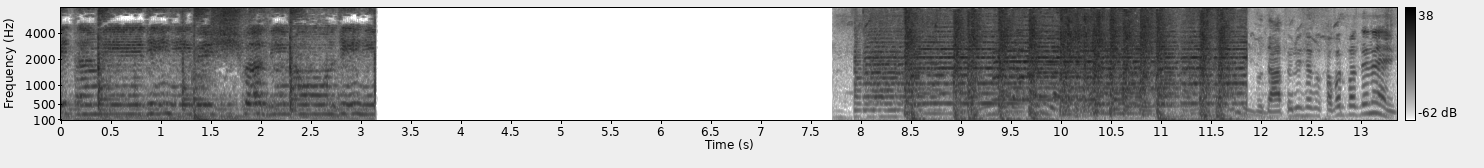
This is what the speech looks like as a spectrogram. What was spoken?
वेदमेदिनि विश्वविनोदिनि દાતુરી છે તો ખબર પડતી નહીં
